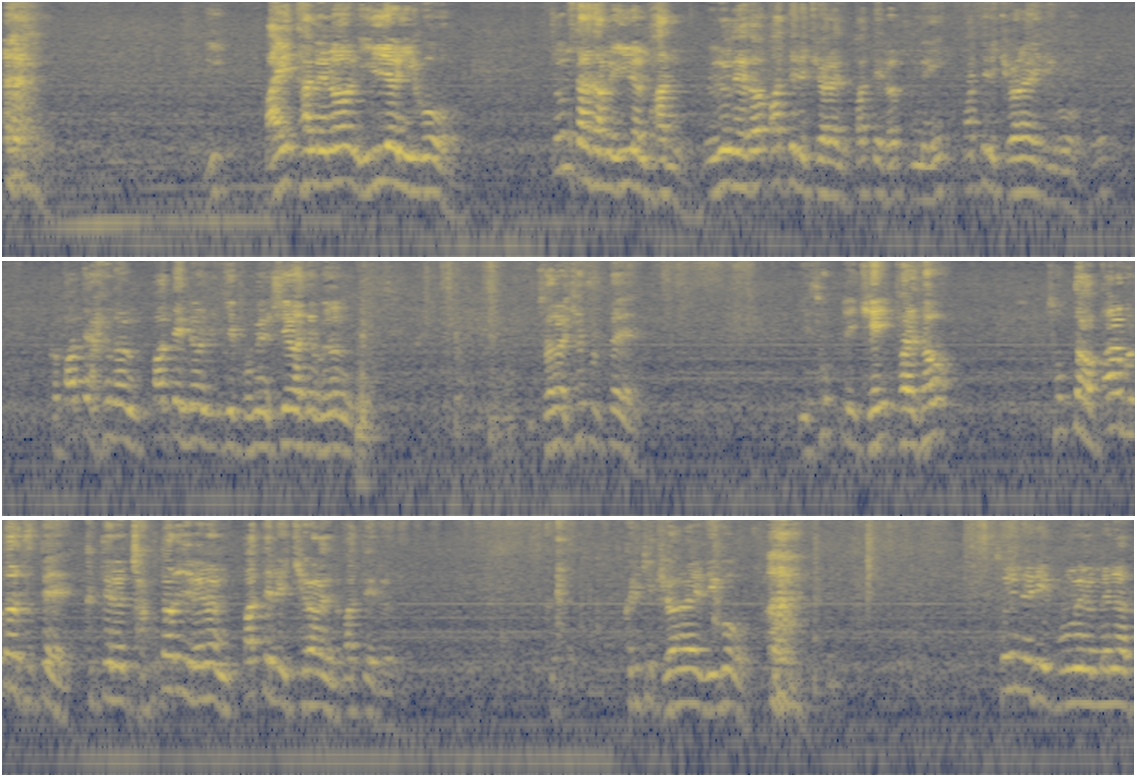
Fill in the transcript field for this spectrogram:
이, 많이 타면은 1년이고 좀 타면 1년 반 이런 데서 배터리 교환해야 돼 배터리를 분명히 배터리 교환해야 되고 어? 그 배터리 항상 배터리는 이렇게 보면 때 보면 전화를 켰을 때 이 속도 이 계기판에서 속도가 빠르게 떨어졌을 때 그때는 자꾸 떨어지면은 배터리 교환해야 돼 배터리를. 그, 그렇게 교환해야 되고 손님들이 보면 맨날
